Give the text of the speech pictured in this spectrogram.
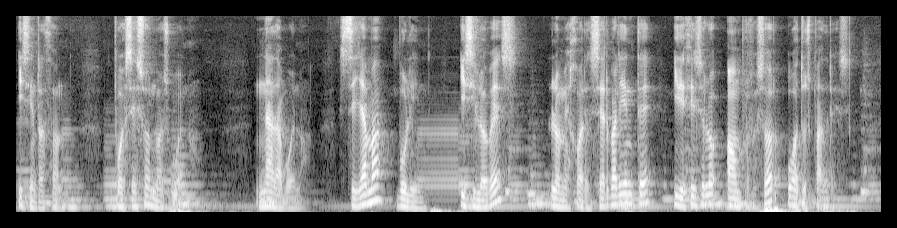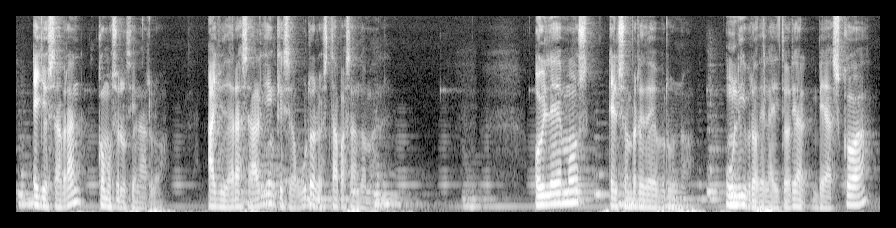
y sin razón, pues eso no es bueno. Nada bueno. Se llama bullying, y si lo ves, lo mejor es ser valiente y decírselo a un profesor o a tus padres. Ellos sabrán cómo solucionarlo. Ayudarás a alguien que seguro lo está pasando mal. Hoy leemos El sombrero de Bruno, un libro de la editorial Beascoa,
